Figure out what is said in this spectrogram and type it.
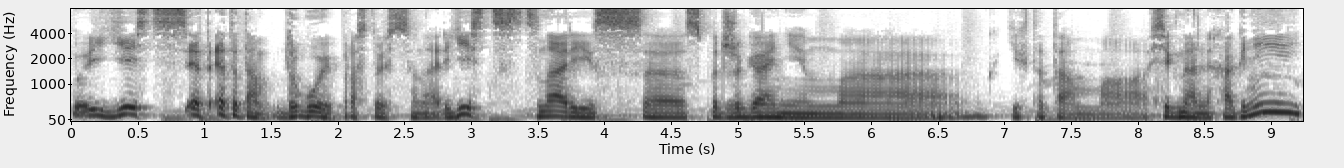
есть это, это там другой простой сценарий. Есть сценарий с, с поджиганием каких-то там сигнальных огней,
